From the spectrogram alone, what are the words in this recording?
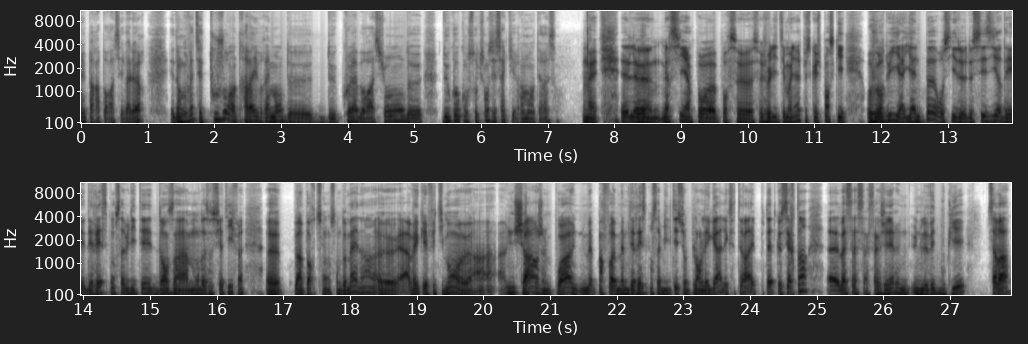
et par rapport à ses valeurs. Et donc, en fait, c'est toujours un travail vraiment de, collaboration, de, co-construction. C'est ça qui est vraiment intéressant. Euh, merci hein, pour, pour ce, joli témoignage, puisque je pense qu'aujourd'hui, il, y a- une peur aussi de, saisir des, responsabilités dans un monde associatif, euh, peu importe son, domaine, hein, euh, avec effectivement euh, un- un- une charge, un poids, parfois même des responsabilités sur le plan légal, etc. Et peut-être que certains, euh, bah, ça, génère une levée de bouclier. Ça va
